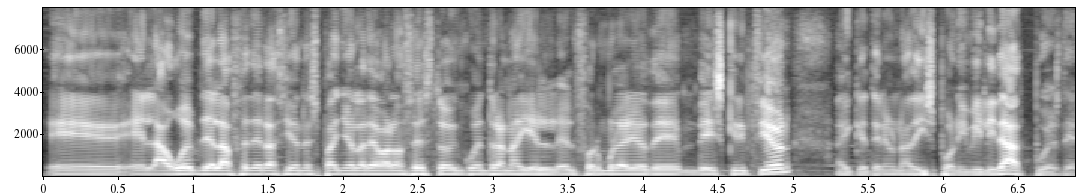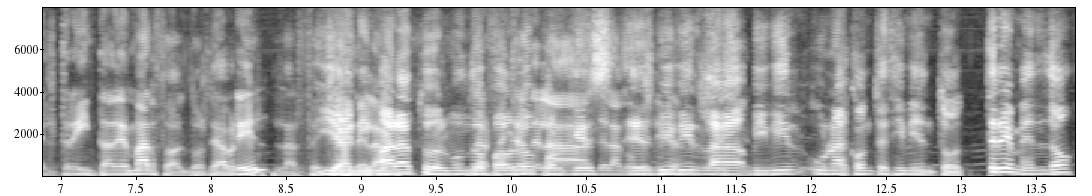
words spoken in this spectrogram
Eh, en la web de la Federación Española de Baloncesto encuentran ahí el, el formulario de, de inscripción. Hay que tener una disponibilidad pues del 30 de marzo al 2 de abril, las fechas y de la- animar a todo el mundo, Pablo, la- porque es, vivir, la, Sí, sí. vivir un acontecimiento tremendo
